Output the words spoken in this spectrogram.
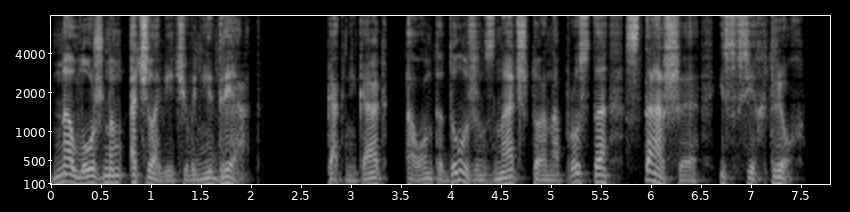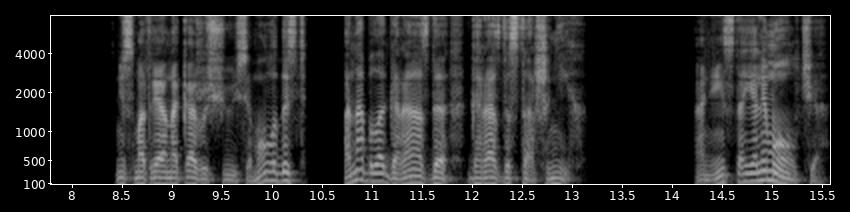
на ложном очеловечивании дриад. Как-никак, а он-то должен знать, что она просто старшая из всех трех. Несмотря на кажущуюся молодость, она была гораздо, гораздо старше них. Они стояли молча,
